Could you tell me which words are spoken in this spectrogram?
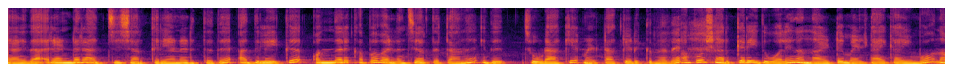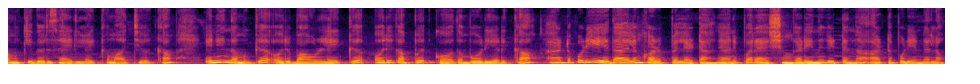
ഞാനിതാ രണ്ടര അച്ച് ശർക്കരയാണ് എടുത്തത്. അതിലേക്ക് ഒന്നര കപ്പ് വെള്ളം ചേർത്തിട്ടാണ് ഇത് ചൂടാക്കി മെൽട്ടാക്കി എടുക്കുന്നത്. അപ്പോൾ ശർക്കര ഇതുപോലെ നന്നായിട്ട് മെൽട്ടായി കഴിയുമ്പോൾ നമുക്കിതൊരു സൈഡിലേക്ക് മാറ്റി വെക്കാം. ഇനി നമുക്ക് ഒരു ബൗളിലേക്ക് ഒരു കപ്പ് ഗോതമ്പ് പൊടി എടുക്കാം. ആട്ടപ്പൊടി ഏതായാലും കുഴപ്പമില്ല കേട്ടോ. ഞാനിപ്പോൾ റേഷൻ കടയിൽ നിന്ന് കിട്ടുന്ന ആട്ടപ്പൊടി ഉണ്ടല്ലോ.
